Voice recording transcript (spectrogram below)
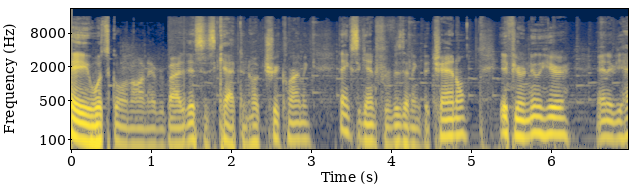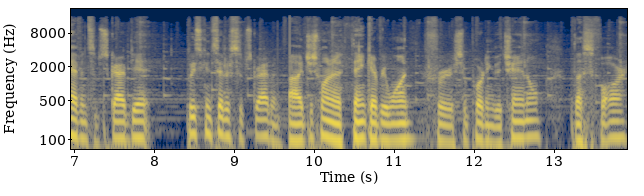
Hey, what's going on, everybody? This is Captain Hook Tree Climbing. Thanks again for visiting the channel. If you're new here and if you haven't subscribed yet, please consider subscribing. I just want to thank everyone for supporting the channel thus far.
